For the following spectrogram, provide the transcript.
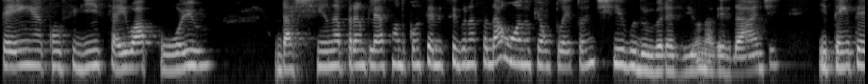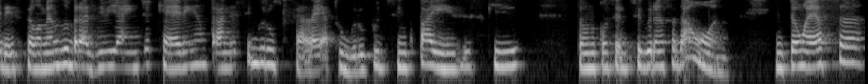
tenha, conseguisse aí o apoio da China para ampliação do Conselho de Segurança da ONU, que é um pleito antigo do Brasil, na verdade, e tem interesse, pelo menos o Brasil e a Índia querem entrar nesse grupo seleto, o grupo de cinco países que estão no Conselho de Segurança da ONU. Então, essa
